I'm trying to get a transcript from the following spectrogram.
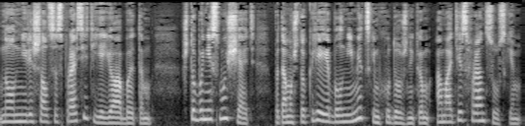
но он не решался спросить ее об этом, чтобы не смущать, потому что Клея был немецким художником, а Матисс — французским.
